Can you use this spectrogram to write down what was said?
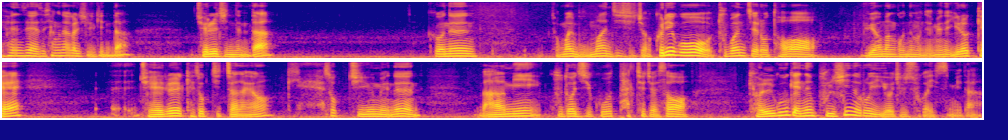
현세에서 향락을 즐긴다, 죄를 짓는다. 그거는 정말 무모한 짓이죠. 그리고 두 번째로 더 위험한 거는 뭐냐면 이렇게 죄를 계속 짓잖아요. 계속 지으면은 마음이 굳어지고 닫혀져서 결국에는 불신으로 이어질 수가 있습니다.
